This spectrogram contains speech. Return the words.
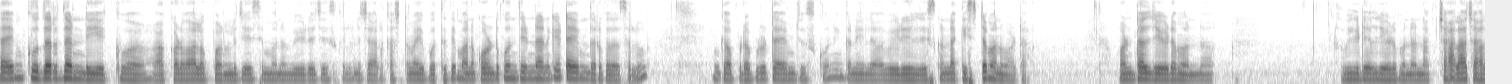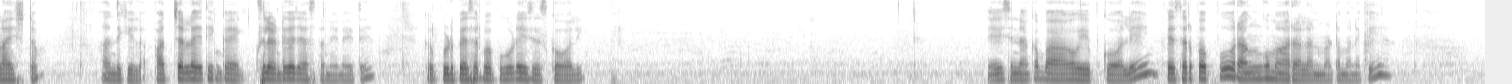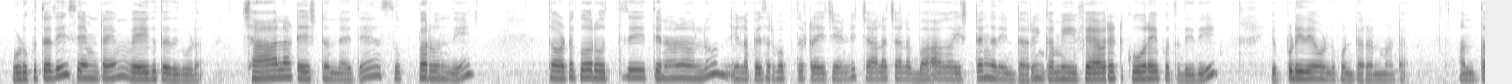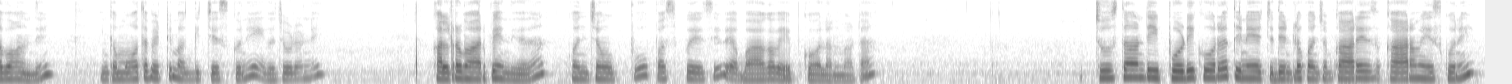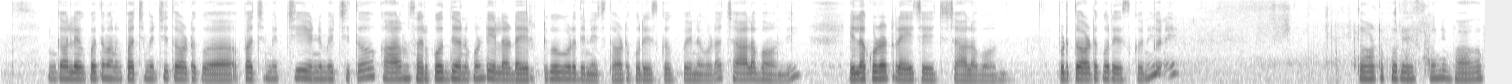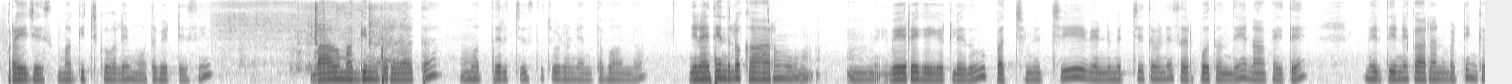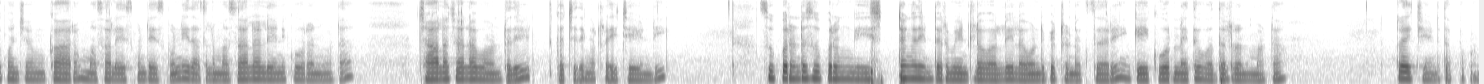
టైం కుదరదండి ఎక్కువ. అక్కడ వాళ్ళకి పనులు చేసి మనం వీడియో చేసుకోవాలంటే చాలా కష్టమైపోతుంది. మనకు వండుకొని తినడానికే టైం దొరకదు అసలు. ఇంకా అప్పుడప్పుడు టైం చూసుకొని ఇంకా నేను వీడియోలు చేసుకొని నాకు ఇష్టం అనమాట వంటలు చేయడం అన్నా వీడియోలు చేయడం అన్నా నాకు చాలా చాలా ఇష్టం. అందుకే ఇలా పచ్చళ్ళు అయితే ఇంకా ఎక్సలెంట్గా చేస్తాను నేనైతే. ఇప్పుడు పెసరపప్పు కూడా వేసేసుకోవాలి. వేసినాక బాగా వేపుకోవాలి. పెసరపప్పు రంగు మారాలన్నమాట మనకి. ఉడుకుతుంది సేమ్ టైం వేగుతుంది కూడా. చాలా టేస్ట్ ఉంది అయితే సూపర్ ఉంది. తోటకూర ఉత్తి తినని వాళ్ళు ఇలా పెసరపప్పుతో ట్రై చేయండి. చాలా చాలా బాగా ఇష్టంగా తింటారు. ఇంకా మీ ఫేవరెట్ కూర అయిపోతుంది ఇది. ఎప్పుడు ఇదే వండుకుంటారు అనమాట అంత బాగుంది. ఇంకా మూత పెట్టి మగ్గిచ్చేసుకొని ఇక చూడండి. కలర్ మారిపోయింది కదా. కొంచెం ఉప్పు పసుపు వేసి బాగా వేపుకోవాలన్నమాట. చూస్తా అంటే ఈ పొడి కూర తినేయచ్చు. దీంట్లో కొంచెం కారం కారం వేసుకొని ఇంకా లేకపోతే మనకు పచ్చిమిర్చి తోటకు పచ్చిమిర్చి ఎండుమిర్చితో కారం సరిపోద్ది అనుకుంటే ఇలా డైరెక్ట్గా కూడా తినేచ్చు. తోటకూర వేసుకోకపోయినా కూడా చాలా బాగుంది. ఇలా కూడా ట్రై చేయొచ్చు చాలా బాగుంది. ఇప్పుడు తోటకూర వేసుకొని తోటకూర వేసుకొని బాగా ఫ్రై చేసి మగ్గించుకోవాలి మూత పెట్టేసి. బాగా మగ్గిన తర్వాత మూత తెరిచి చూస్తే చూడండి ఎంత బాగుందో. నేనైతే ఇందులో కారం వేరే వేయట్లేదు. పచ్చిమిర్చి ఎండుమిర్చితోనే సరిపోతుంది నాకైతే. మీరు తినే కారాన్ని బట్టి ఇంకా కొంచెం కారం మసాలా వేసుకుంటే వేసుకోండి. ఇది అసలు మసాలా లేని కూర అనమాట చాలా చాలా బాగుంటుంది. ఖచ్చితంగా ట్రై చేయండి. సూపర్ అంటే సూపర్ ఇష్టంగా తింటారు మీ ఇంట్లో వాళ్ళు. ఇలా వండి పెట్టండి ఒకసారి. ఇంకా ఈ కూరనైతే వదలరు అనమాట ట్రై చేయండి తప్పకుండా.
